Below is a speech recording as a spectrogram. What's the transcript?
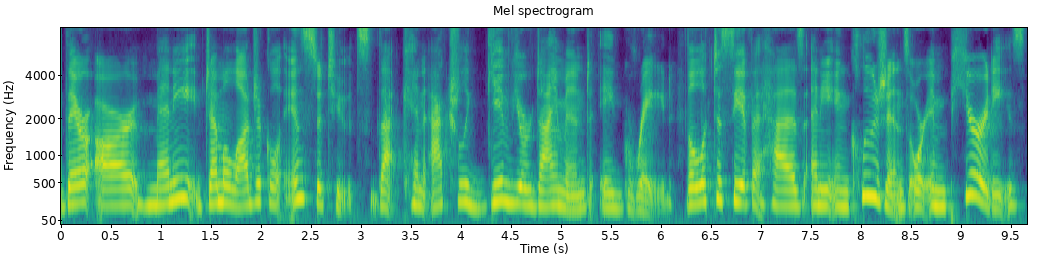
there are many gemological institutes that can actually give your diamond a grade. They'll look to see if it has any inclusions or impurities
